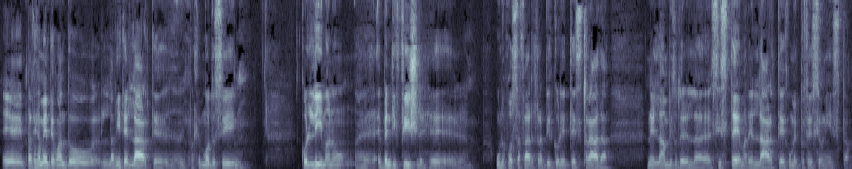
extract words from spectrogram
E praticamente quando la vita e l'arte in qualche modo si collimano eh, è ben difficile che uno possa fare, tra virgolette, strada nell'ambito del sistema dell'arte come professionista.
